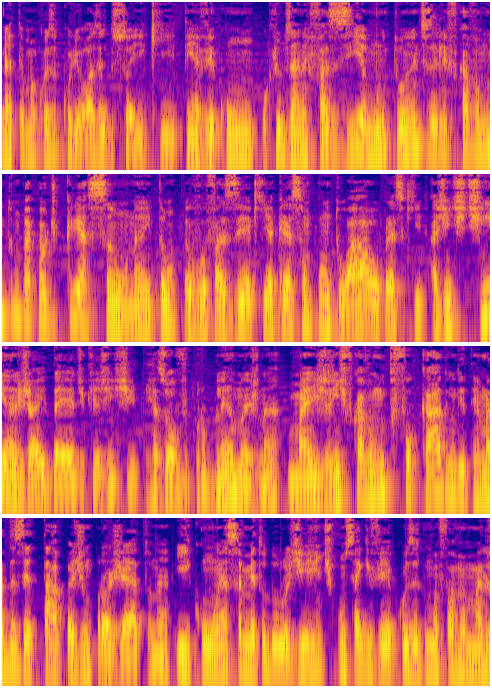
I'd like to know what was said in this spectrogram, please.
É, tem uma coisa curiosa disso aí que tem a ver com o que o designer fazia muito antes, ele ficava muito no papel de criação, né? Então eu vou fazer aqui a criação pontual, parece que a gente tinha já a ideia de que a gente resolve problemas, né? Mas a gente ficava muito focado em determinadas etapas de um projeto, né? E com essa metodologia a gente consegue ver a coisa de uma forma mais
